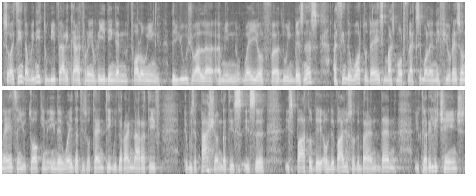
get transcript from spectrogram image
So I think that we need to be very careful in reading and following the usual, uh, I mean, way of uh, doing business. I think the world today is much more flexible, and if you resonate and you talk in, in a way that is authentic with the right narrative, with a passion that is, is, uh, is part of the, of the values of the brand, then you can really change,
